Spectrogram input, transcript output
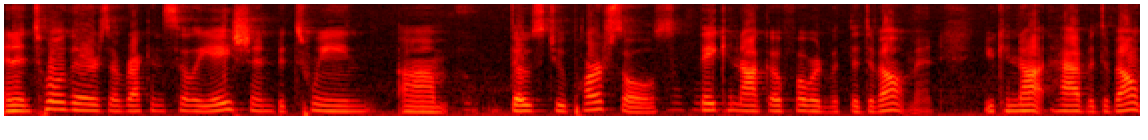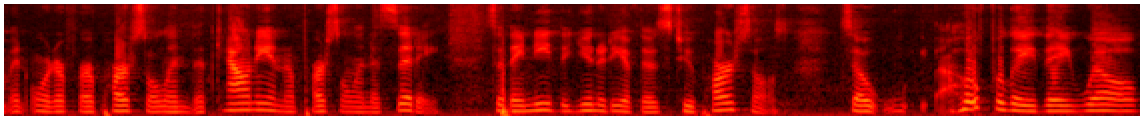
And until there's a reconciliation between um, those two parcels, they cannot go forward with the development. You cannot have a development order for a parcel in the county and a parcel in a city. So they need the unity of those two parcels. So hopefully they will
